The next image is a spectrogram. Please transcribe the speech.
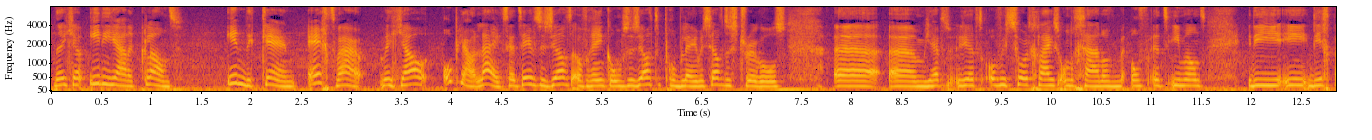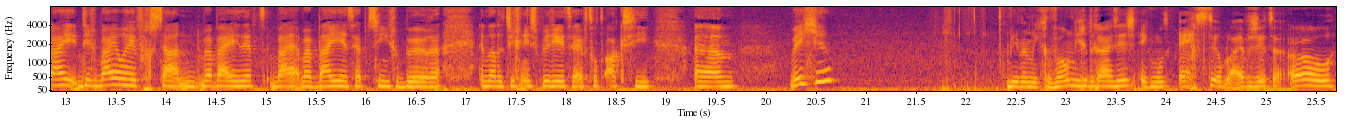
dat jouw ideale klant in de kern echt waar met jou, op jou lijkt. Het heeft dezelfde overeenkomsten, dezelfde problemen, dezelfde struggles. Uh, um, je, hebt, je hebt of iets soortgelijks ondergaan, of, of het iemand die dichtbij, dichtbij jou heeft gestaan, waarbij je, hebt, bij, waarbij je het hebt zien gebeuren en dat het je geïnspireerd heeft tot actie. Um, weet je? Weer mijn microfoon die gedraaid is. Ik moet echt stil blijven zitten. Oh,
